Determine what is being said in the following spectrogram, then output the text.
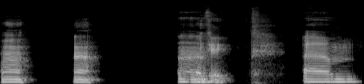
Ah, ah. Ah. Okay. Ähm,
